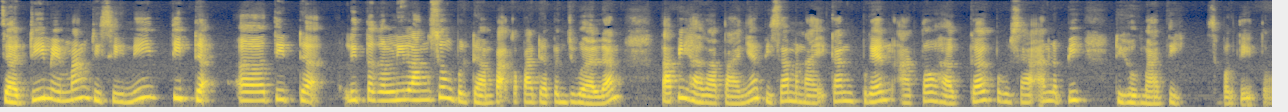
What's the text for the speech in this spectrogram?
Jadi memang di sini tidak uh, tidak literally langsung berdampak kepada penjualan, tapi harapannya bisa menaikkan brand atau harga perusahaan lebih dihormati seperti itu.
